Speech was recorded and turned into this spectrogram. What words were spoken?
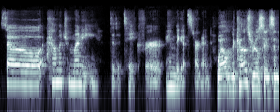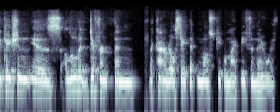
so how much money did it take for him to get started? Well, because real estate syndication is a little bit different than the kind of real estate that most people might be familiar with,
